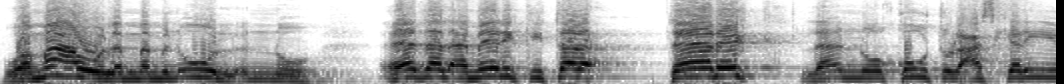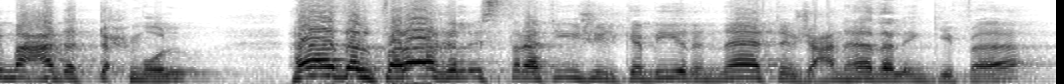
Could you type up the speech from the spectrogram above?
ومعه لما بنقول أنه هذا الأمريكي تارك لأنه قوته العسكرية ما عادت تحمل. هذا الفراغ الاستراتيجي الكبير الناتج عن هذا الانكفاء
